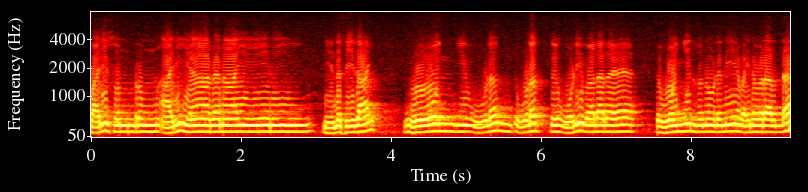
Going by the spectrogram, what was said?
பரிசொன்றும் அறியாதனாயேனி நீ. என்ன செய்தாய்? ஓங்கி உளந்து உளத்து ஒளி வளர ஓங்கின்னு சொன்ன உடனே வைணவரா இருந்தா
